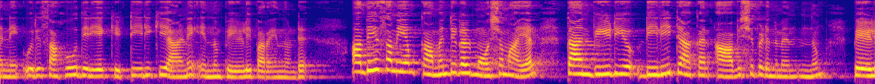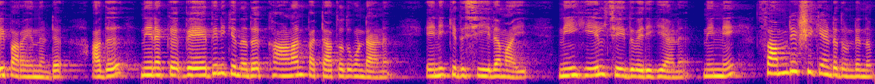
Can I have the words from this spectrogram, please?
തന്നെ ഒരു സഹോദരിയെ കിട്ടിയിരിക്കുകയാണ് എന്നും പേളി പറയുന്നുണ്ട്. അതേസമയം കമന്റുകൾ മോശമായാൽ താൻ വീഡിയോ ഡിലീറ്റ് ആക്കാൻ ആവശ്യപ്പെടുന്നുവെന്നും പേളി പറയുന്നുണ്ട്. അത് നിനക്ക് വേദനിക്കുന്നത് കാണാൻ പറ്റാത്തതുകൊണ്ടാണ്. എനിക്കിത് ശീലമായി. നീ ഹീൽ ചെയ്തു വരികയാണ്. നിന്നെ സംരക്ഷിക്കേണ്ടതുണ്ടെന്നും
